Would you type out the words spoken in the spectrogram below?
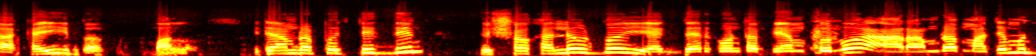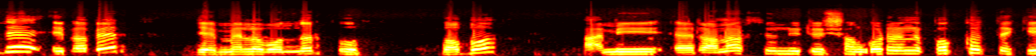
রাখাই ভালো। এটা আমরা প্রত্যেকদিন সকালে উঠবো এক দেড় ঘণ্টা ব্যায়াম করব, আর আমরা মাঝে মধ্যে এভাবে যে মেলবন্ধন হব আমি রানার্স ইউনিটের সংগঠনের পক্ষ থেকে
